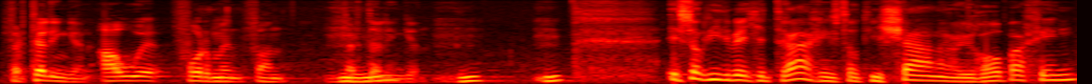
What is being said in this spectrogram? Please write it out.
Vertellingen. Oude vormen van vertellingen. Is het ook niet een beetje tragisch dat die Shah naar Europa ging?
